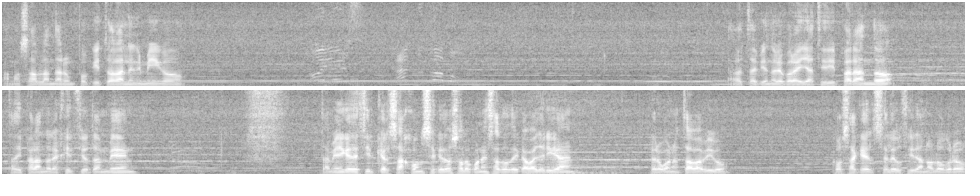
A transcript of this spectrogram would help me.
Vamos a ablandar un poquito al enemigo Ahora estáis viendo que por ahí ya estoy disparando Está disparando el egipcio también También hay que decir que el sajón se quedó solo con esas dos de caballería Pero bueno, estaba vivo Cosa que el Seleucida no logró.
